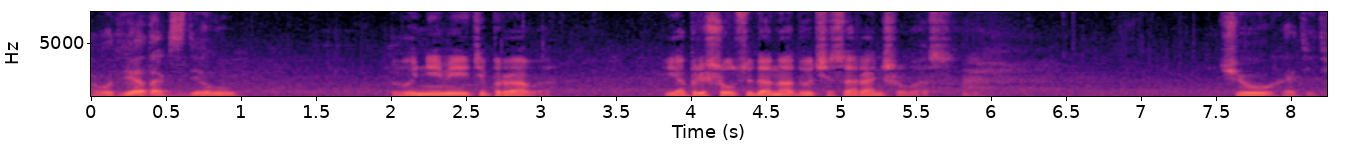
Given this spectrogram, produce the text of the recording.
А вот я так сделал. Вы не имеете права. Я пришел сюда на два часа раньше вас. Чего вы хотите?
